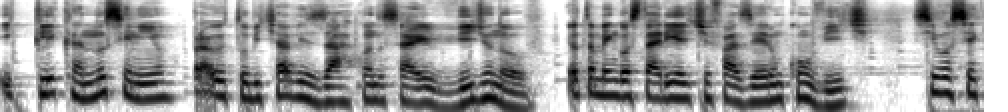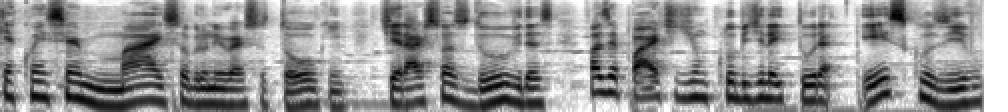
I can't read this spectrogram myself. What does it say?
e clica no sininho para o YouTube te avisar quando sair vídeo novo. Eu também gostaria de te fazer um convite se você quer conhecer mais sobre o universo Tolkien, tirar suas dúvidas, fazer parte de um clube de leitura exclusivo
